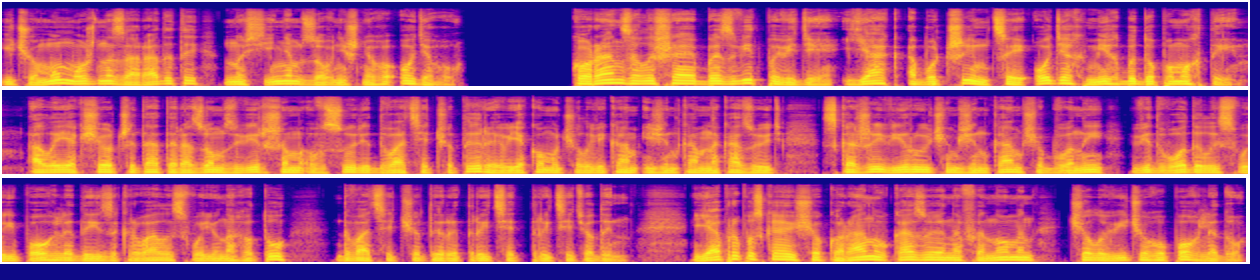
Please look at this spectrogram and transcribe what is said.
і чому можна зарадити носінням зовнішнього одягу. Коран залишає без відповіді, як або чим цей одяг міг би допомогти. Але якщо читати разом з віршем в сурі 24, в якому чоловікам і жінкам наказують скажи віруючим жінкам, щоб вони відводили свої погляди і закривали свою наготу 24, 30, 31, я припускаю, що Коран вказує на феномен чоловічого погляду,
